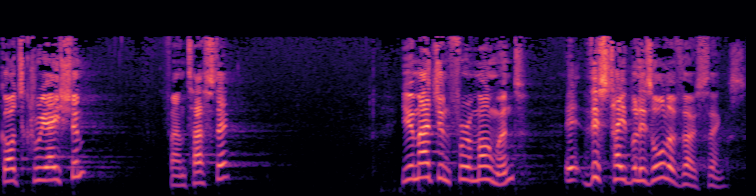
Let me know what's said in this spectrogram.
God's creation, fantastic. You imagine for a moment, it, this table is all of those things.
